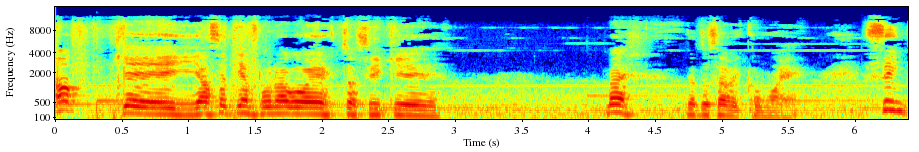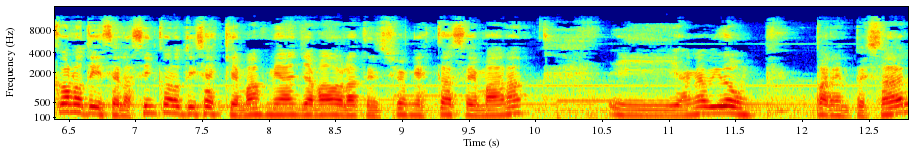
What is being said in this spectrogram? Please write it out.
Ok, hace tiempo no hago esto, así que... Bueno, ya tú sabes cómo es. Cinco noticias, las cinco noticias que más me han llamado la atención esta semana. Y han habido, para empezar,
